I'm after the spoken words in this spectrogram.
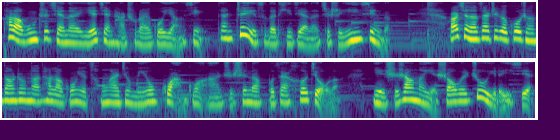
她老公之前呢也检查出来过阳性，但这一次的体检呢却是阴性的，而且呢在这个过程当中呢，她老公也从来就没有管过啊，只是呢不再喝酒了。饮食上呢也稍微注意了一些，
